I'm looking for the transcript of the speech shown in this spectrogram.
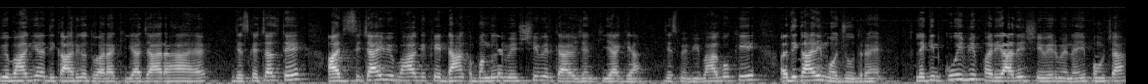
विभागीय अधिकारियों द्वारा किया जा रहा है, जिसके चलते आज सिंचाई विभाग के डाक बंगले में शिविर का आयोजन किया गया, जिसमें विभागों के अधिकारी मौजूद रहे। लेकिन कोई भी फरियादी शिविर में नहीं पहुँचा।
